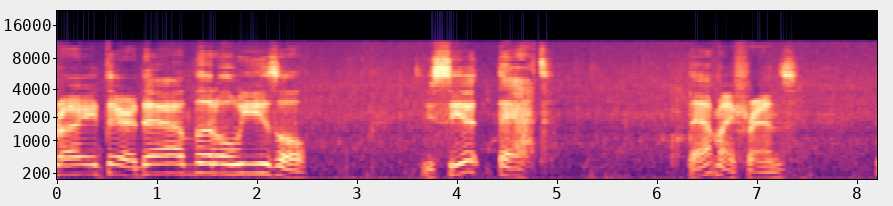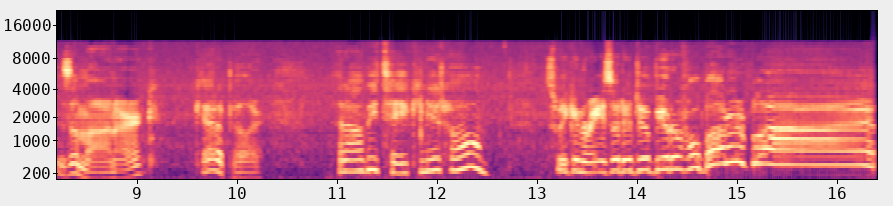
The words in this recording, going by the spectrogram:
Right there. That little weasel. You see it? That. That, my friends, is a monarch caterpillar. And I'll be taking it home. So we can raise it into a beautiful butterfly.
